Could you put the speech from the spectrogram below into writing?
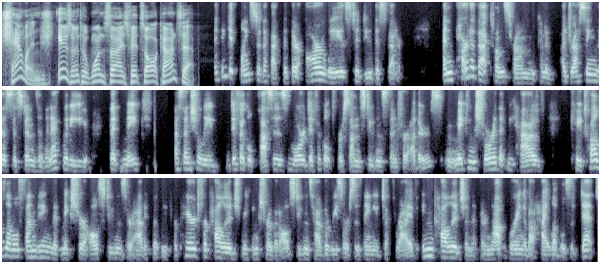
challenge isn't a one size fits all concept. I think it points to the fact that there are ways to do this better. And part of that comes from kind of addressing the systems of inequity that make essentially difficult classes more difficult for some students than for others, making sure that we have K 12 level funding that makes sure all students are adequately prepared for college, making sure that all students have the resources they need to thrive in college and that they're not worrying about high levels of debt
